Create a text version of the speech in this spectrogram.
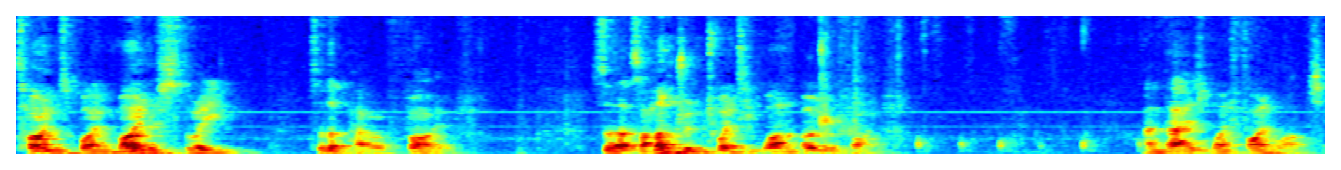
times by minus 3 to the power of 5. So that's 121 over 5. And that is my final answer.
